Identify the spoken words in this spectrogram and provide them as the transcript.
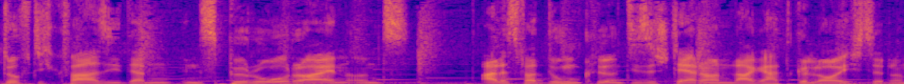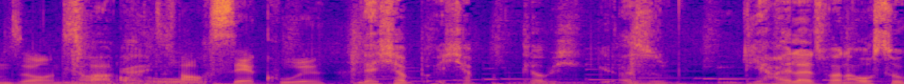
durfte ich quasi dann ins Büro rein und alles war dunkel und diese Stereoanlage hat geleuchtet und so und das, Ja, war, auch, das war auch sehr cool. Ja, ich habe, ich hab, glaube ich, also die Highlights waren auch so,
